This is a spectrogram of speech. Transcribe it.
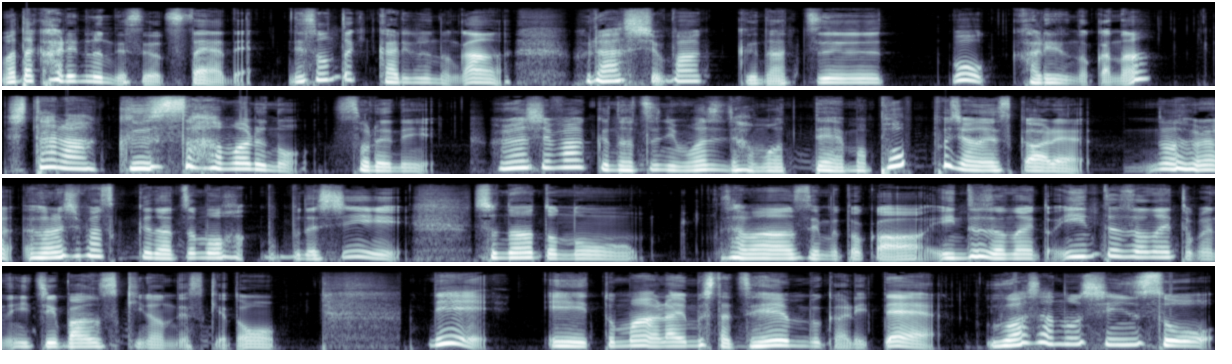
また借りるんですよ、ツタヤで。で、その時借りるのが、フラッシュバック夏を借りるのかな？したら、くっそハマるの。それに。フラッシュバック夏にマジでハマって、まあ、ポップじゃないですか、あれ。まあ、フラッシュバック夏もポップだし、その後のサマーアンセムとか、イントゥザナイト、イントゥザナイトがね、一番好きなんですけど。で、えっ、と、まあ、ライムスター全部借りて、噂の真相、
